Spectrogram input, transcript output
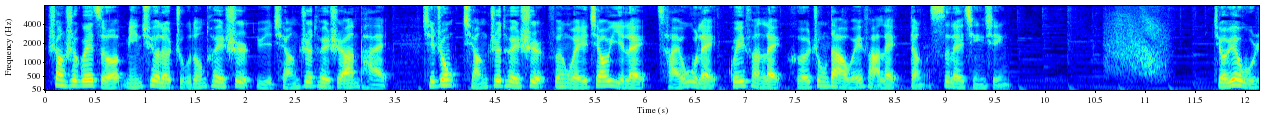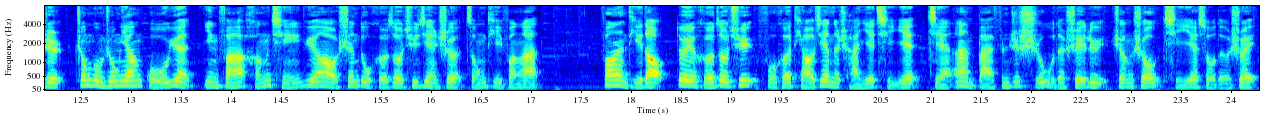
上市规则明确了主动退市与强制退市安排，其中强制退市分为交易类、财务类、规范类和重大违法类等四类情形。九月五日，中共中央、国务院印发《横琴粤澳深度合作区建设总体方案》。方案提到，对合作区符合条件的产业企业，减按百分之十五的税率征收企业所得税，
